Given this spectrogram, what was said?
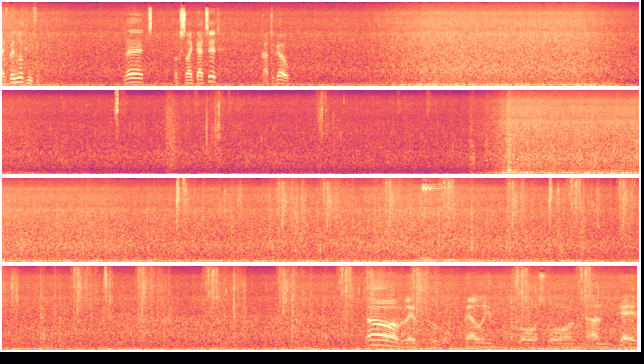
You've been looking for... Let's... Looks like that's it. Got to go. Rebellion, forsworn, undead.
